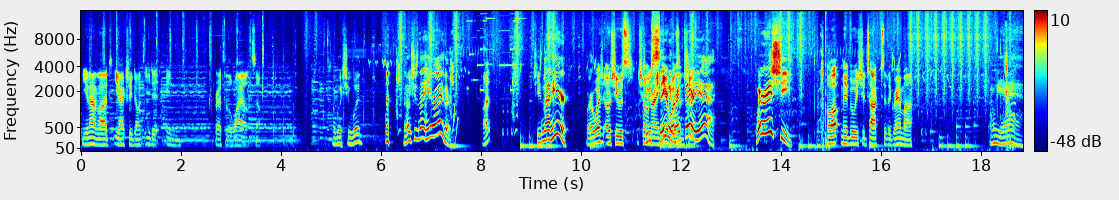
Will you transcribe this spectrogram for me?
You're not allowed. To, you actually don't eat it in Breath of the Wild. So I wish you would. no, she's not here either. what? She's not here. Where was? She? Oh, she was chilling She was right singing here, right there. she? Yeah. Where is she? Well, maybe we should talk to the grandma. Oh yeah.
